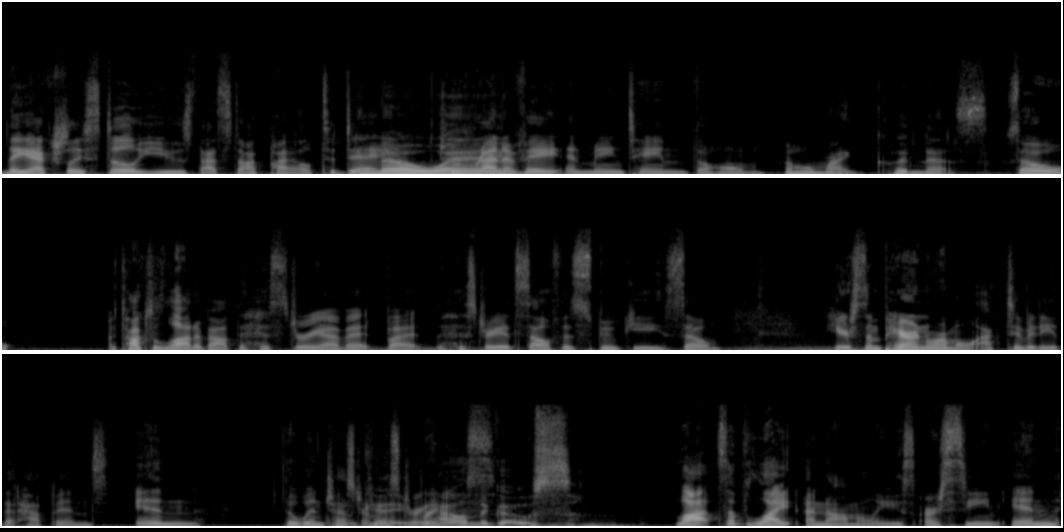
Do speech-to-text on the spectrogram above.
They actually still use that stockpile today No to renovate and maintain the home. Oh my goodness. So I talked a lot about the history of it, but the history itself is spooky. So here's some paranormal activity that happens in the Winchester Mystery bring House. on the ghosts. Lots of light anomalies are seen in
